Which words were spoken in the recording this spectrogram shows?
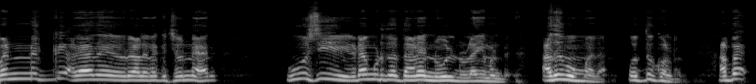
பெண்ணுக்கு அதாவது ஒரு ஆள் எனக்கு சொன்னார் ஊசி இடம் கொடுத்ததானே நூல் நுழையும் அதுவும் உண்மைதான். ஒத்துக்கொள்றேன். அப்ப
